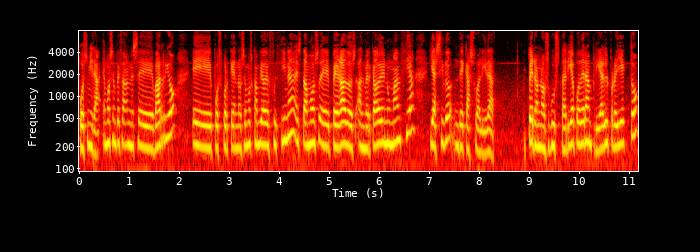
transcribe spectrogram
Pues mira, hemos empezado en ese barrio eh, pues porque nos hemos cambiado de oficina, estamos eh, pegados al mercado de Numancia y ha sido de casualidad pero nos gustaría poder ampliar el proyecto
